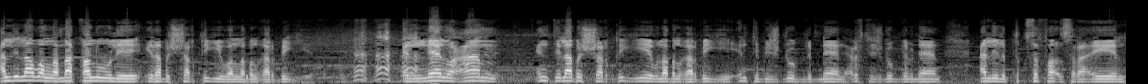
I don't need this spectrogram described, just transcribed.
قال لي لا والله ما قالوا لي إذا بالشرقية ولا بالغربية. قلنا له عم انت لا بالشرقية ولا بالغربية انت بجنوب لبنان. عرفت جنوب لبنان؟ قال لي اللي بتقصفها إسرائيل.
